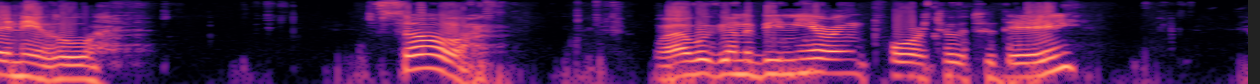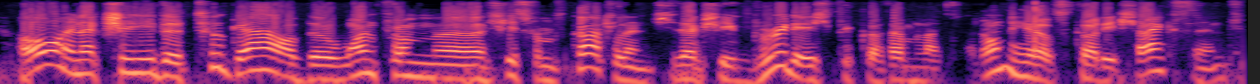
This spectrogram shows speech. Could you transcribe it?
Anywho so well we're going to be nearing porto today oh and actually the two gal the one from uh, she's from scotland she's actually british because i'm like i don't hear a scottish accent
